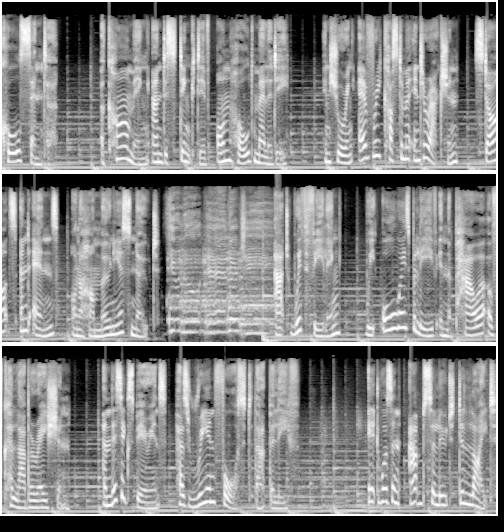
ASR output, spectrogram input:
Call Centre, a calming and distinctive on hold melody, ensuring every customer interaction starts and ends on a harmonious note. Yuno Energy. At With Feeling, we always believe in the power of collaboration, and this experience has reinforced that belief. It was an absolute delight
